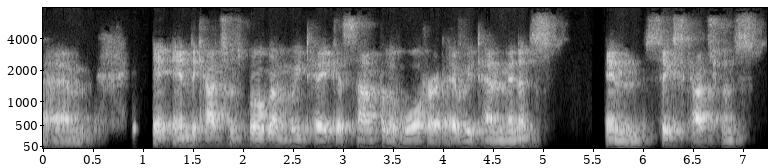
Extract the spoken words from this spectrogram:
Um, in the catchments program, we take a sample of water every 10 minutes in six catchments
